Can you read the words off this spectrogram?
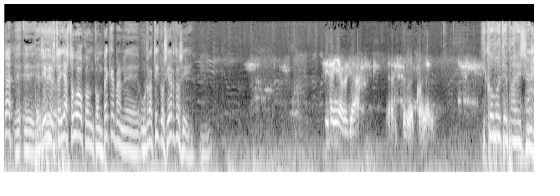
eh, eh. Jimmy, usted ya estuvo con, con Beckerman eh, un ratico, ¿cierto? Sí. Sí, señor, ya, ya estuve con él. ¿Y cómo te pareció?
